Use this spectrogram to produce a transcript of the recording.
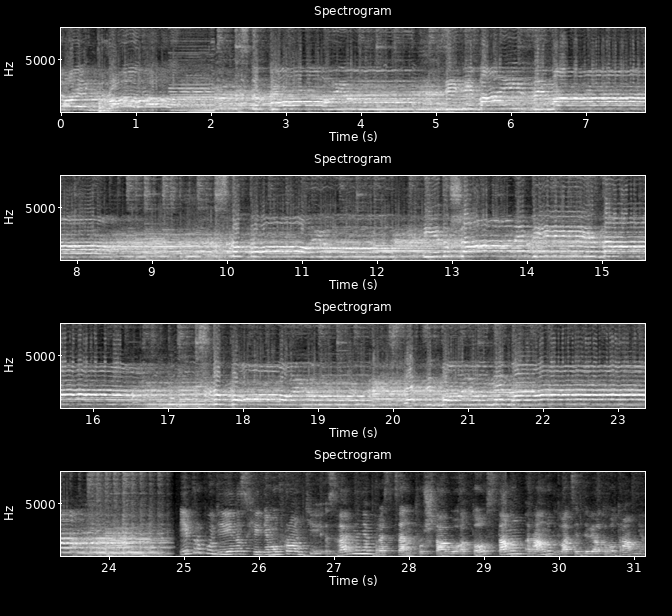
Звернення прес-центру штабу АТО станом ранок 29 травня.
